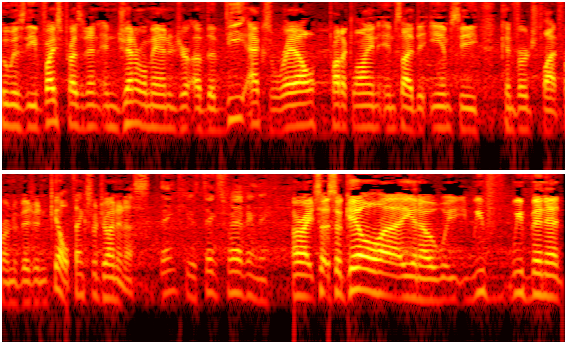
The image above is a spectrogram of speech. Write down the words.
who is the Vice President and General Manager of the VxRail product line inside the EMC Converged Platform Division. Gil, thanks for joining us. Thank you, thanks for having me. All right, so, so Gil, uh, you know, we, have we've, we've been at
